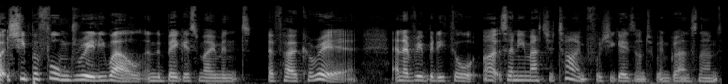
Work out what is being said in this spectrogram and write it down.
but she performed really well in the biggest moment of her career, and everybody thought, oh, it's only a matter of time before she goes on to win Grand Slams.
